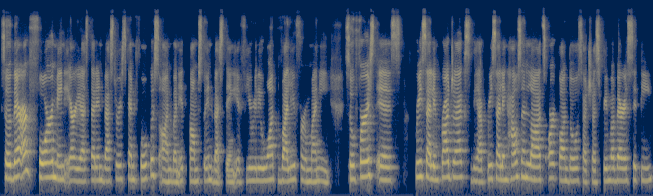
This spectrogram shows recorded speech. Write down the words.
So there are four main areas that investors can focus on when it comes to investing if you really want value for money. So first is pre-selling projects. We have pre-selling house and lots or condos such as Primavera City.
